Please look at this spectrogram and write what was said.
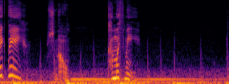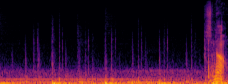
Bigby, Snow? come with me. Snow.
